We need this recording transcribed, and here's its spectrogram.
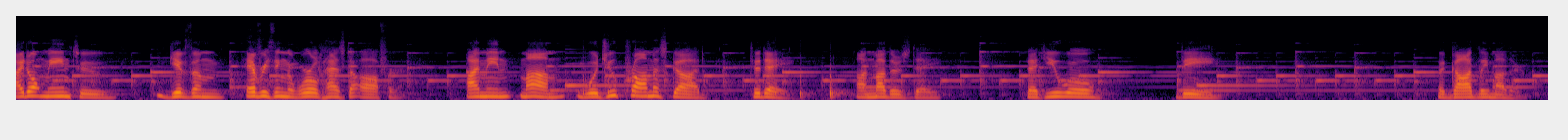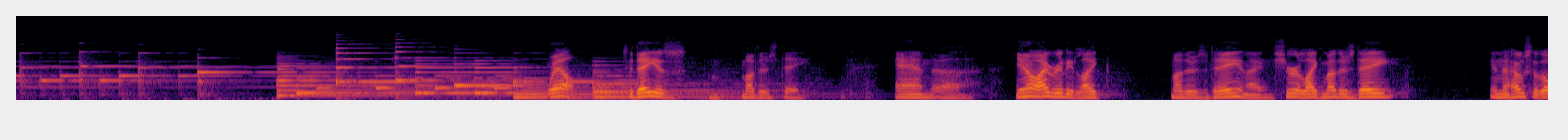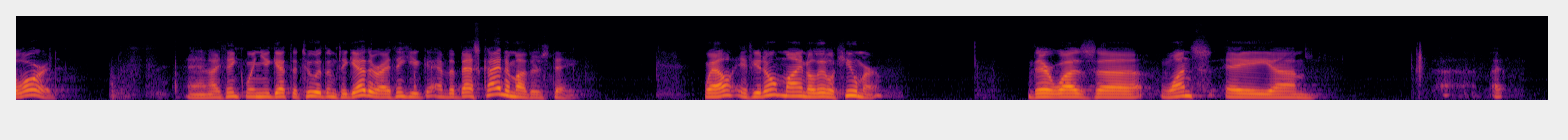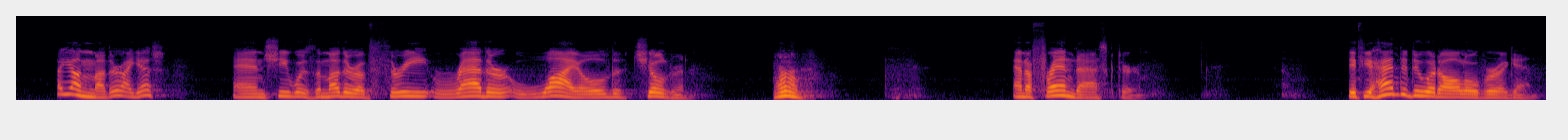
I don't mean to give them everything the world has to offer. I mean, Mom, would you promise God today, on Mother's Day, that you will be the godly mother? Well, today is Mother's Day. And, uh, you know, I really like Mother's Day, and I sure like Mother's Day in the house of the Lord. And I think when you get the two of them together, I think you have the best kind of Mother's Day. Well, if you don't mind a little humor, there was uh, once a, um, a, a young mother, I guess, and she was the mother of three rather wild children. and a friend asked her, If you had to do it all over again,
